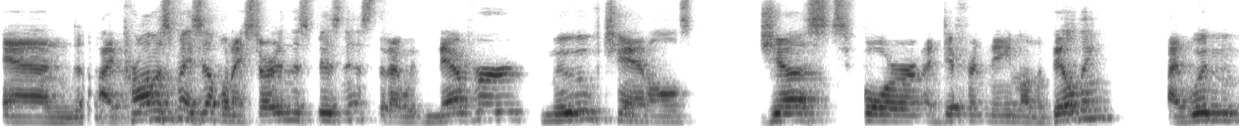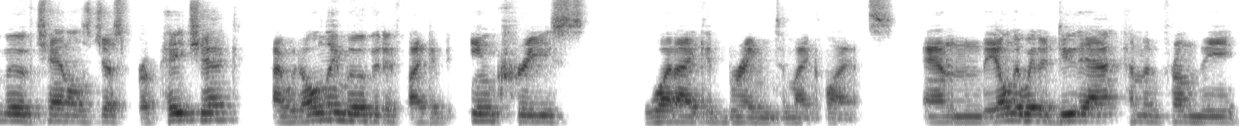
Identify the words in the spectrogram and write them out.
And I promised myself when I started this business that I would never move channels just for a different name on the building. I wouldn't move channels just for a paycheck. I would only move it if I could increase what I could bring to my clients. And the only way to do that coming from the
